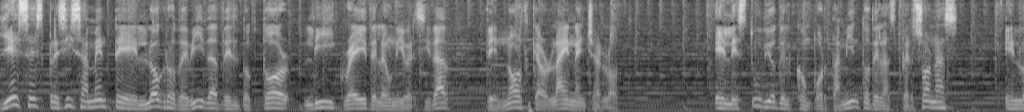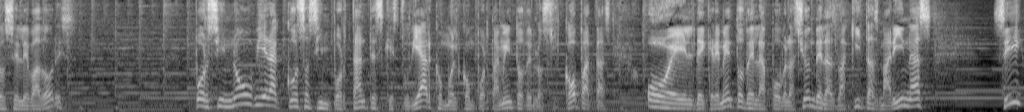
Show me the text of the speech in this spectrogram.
y ese es precisamente el logro de vida del doctor Lee Gray de la Universidad de North Carolina en Charlotte. El estudio del comportamiento de las personas en los elevadores. Por si no hubiera cosas importantes que estudiar como el comportamiento de los psicópatas o el decremento de la población de las vaquitas marinas, sí,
